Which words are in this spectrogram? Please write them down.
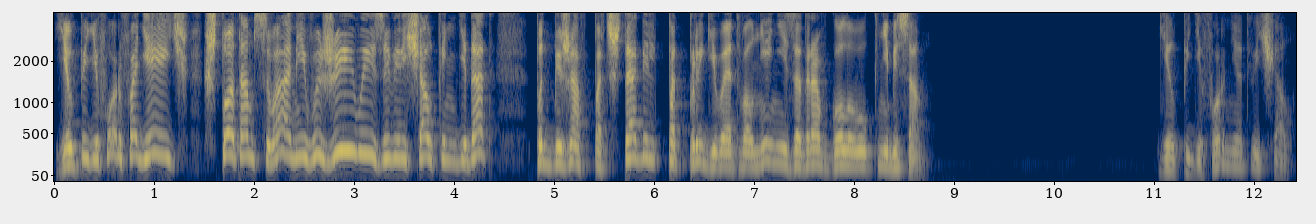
«Елпидифор Фадеич, что там с вами? Вы живы?» — заверещал кандидат, подбежав под штабель, подпрыгивая от волнения и задрав голову к небесам. Елпидифор не отвечал.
